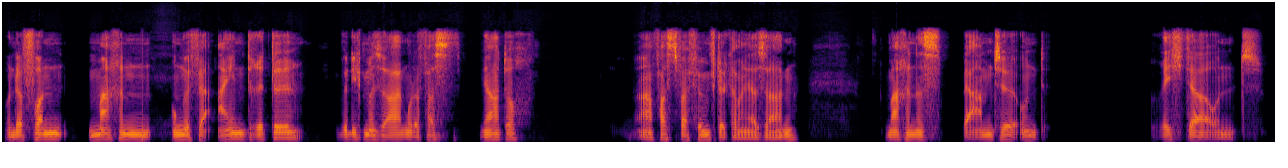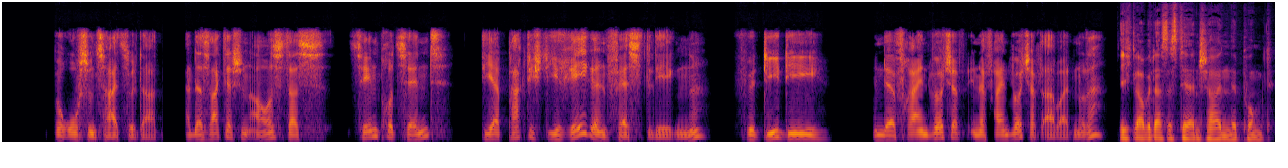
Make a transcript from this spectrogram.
Und davon machen ungefähr ein Drittel, würde ich mal sagen, oder fast, ja doch, ah, fast zwei Fünftel kann man ja sagen, machen es Beamte und Richter und Berufs- und Zeitsoldaten. Das sagt ja schon aus, dass zehn Prozent, die ja praktisch die Regeln festlegen, ne, für die, die in der freien Wirtschaft, in der freien Wirtschaft arbeiten, oder? Ich glaube, das ist der entscheidende Punkt.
